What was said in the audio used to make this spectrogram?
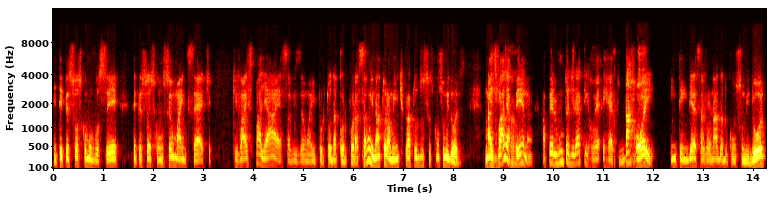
em ter pessoas como você, ter pessoas com o seu mindset, que vai espalhar essa visão aí por toda a corporação e naturalmente para todos os seus consumidores. Mas vale a pena a pergunta direta e reto da ROI entender essa jornada do consumidor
